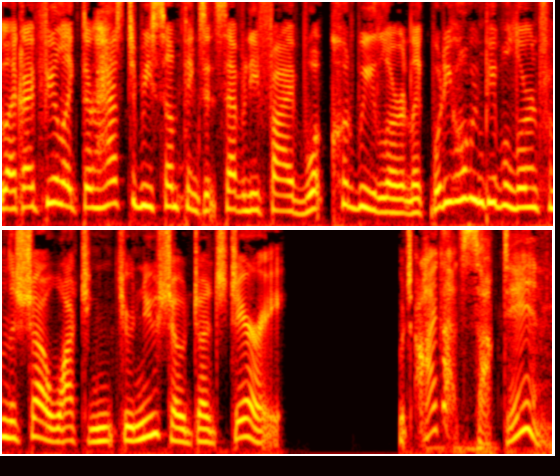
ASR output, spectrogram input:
Like, I feel like there has to be some things at 75. What could we learn? Like, what are you hoping people learn from the show? Watching your new show, Judge Jerry, which I got sucked in.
